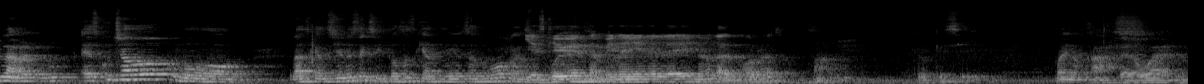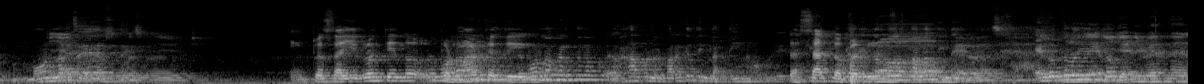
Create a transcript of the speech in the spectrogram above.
la- he escuchado como las canciones exitosas que han tenido esas morras. Y es que viven también ahí en LA, ¿no? Las morras. Sabe. Creo que sí. Bueno, Hash. Pero bueno. Mon Laferte. Pues ahí lo entiendo por marketing. Mon Laferte no- ajá, por el marketing latino. Exacto, pero no- El otro día- el Ya, otro- ya ni venden.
